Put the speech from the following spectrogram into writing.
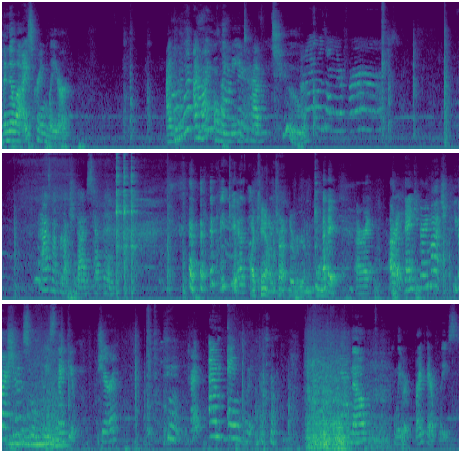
vanilla ice cream later. I you know what? I might only need to have two. I was on there first. I'm gonna ask my production guy to step in. if he can. I can't. I'm trapped over here in the corner. Okay. All right. All right. Thank you very much. You guys share the stool, please. Thank you. Share it. Okay. I'm angry. No. Can leave it right there, please.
